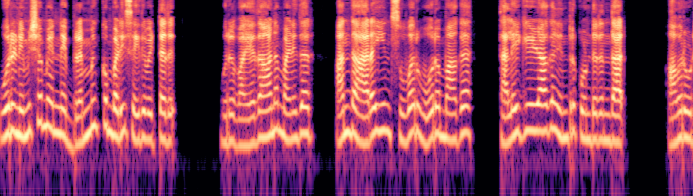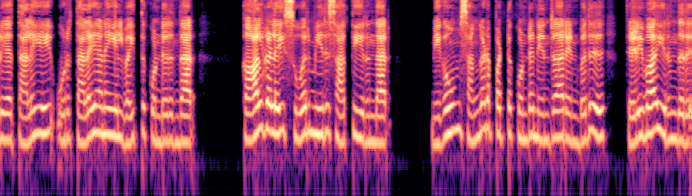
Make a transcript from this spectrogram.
ஒரு நிமிஷம் என்னை பிரமிக்கும்படி செய்துவிட்டது. ஒரு வயதான மனிதர் அந்த அறையின் சுவர் ஓரமாக தலைகீழாக நின்று கொண்டிருந்தார். அவருடைய தலையை ஒரு தலையணையில் வைத்துக் கொண்டிருந்தார். கால்களை சுவர் மீது சாத்தியிருந்தார். மிகவும் சங்கடப்பட்டுக் கொண்டு நின்றார் என்பது தெளிவாயிருந்தது.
